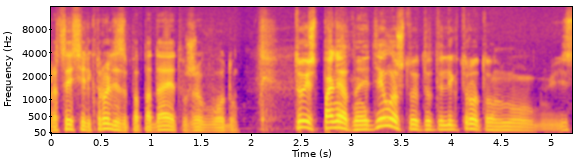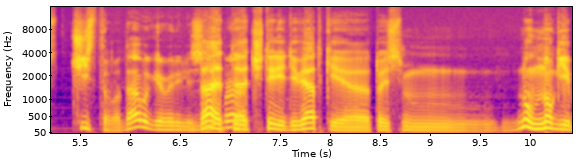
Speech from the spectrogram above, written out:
процессе электролиза попадает уже в воду. То есть, понятное дело, что этот электрод, он ну, из чистого, да, вы говорили? Да, это 4 девятки, э, то есть, ну, многие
